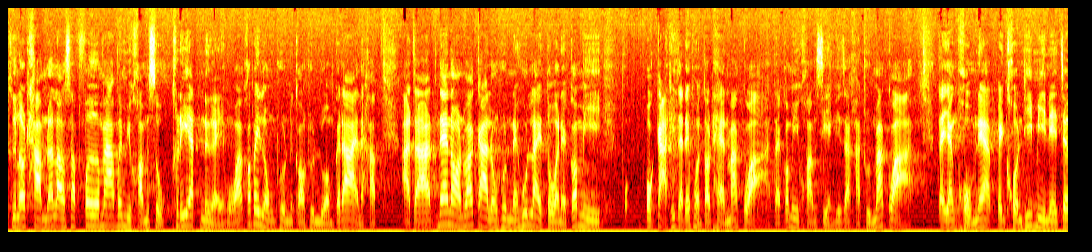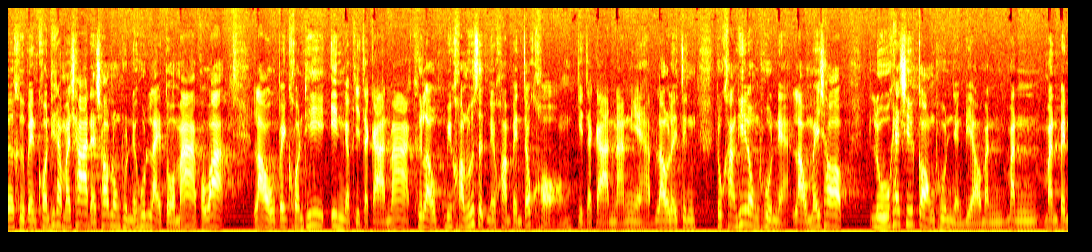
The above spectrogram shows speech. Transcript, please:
คือเราทำแล้วเรา suffer มากไม่มีความสุขเครียดเหนื่อยผมว่าก็ไปลงทุนในกองทุนรวมก็ได้นะครับอาจจะแน่นอนว่าการลงทุนในหุ้นรายตัวเนี่ยก็มี โอกาสที่จะได้ผลตอบแทนมากกว่า แต่ก็มีความเสี่ยงที่จะขาดทุนมากกว่า แต่อย่างผมเนี่ยเป็นคนที่มี nature คือเป็นคนที่ธรรมชาติเนี่ยชอบลงทุนในหุ้นรายตัวมาก เพราะว่าเราเป็นคนที่อินกับกิจการมาก คือเรามีความรู้สึกในความเป็นเจ้าของกิจการนั้นไงครับเราเลยจึงทุกครั้งที่ลงทุนเนี่ยเราไม่ชอบรู้แค่ชื่อกองทุนอย่างเดียว มันมันมันเป็น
